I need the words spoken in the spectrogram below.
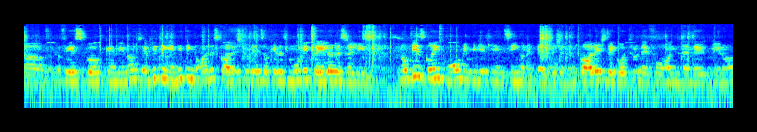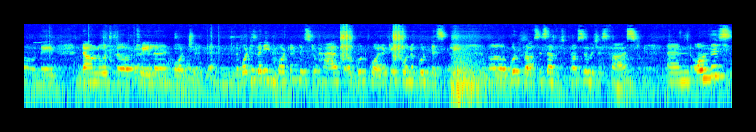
Uh, Facebook and you know everything, anything. All these college students. Okay, this movie trailer is released. Nobody is going home immediately and seeing on a television. In college, they go through their phones and they, you know, they download the trailer and watch it. And what is very important is to have a good quality phone, a good display, a good processor, which processor which is fast and all this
